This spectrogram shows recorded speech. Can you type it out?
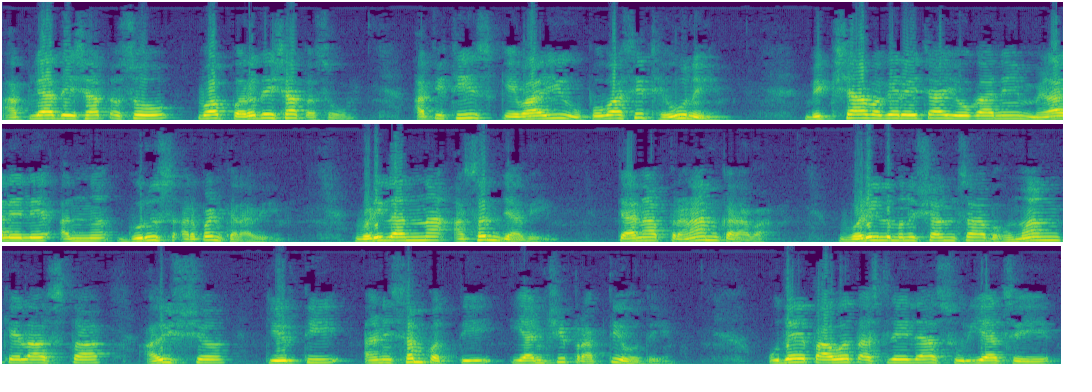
आपल्या देशात असो वा परदेशात असो अतिथीस केव्हाही उपवासी ठेवू नये. भिक्षा वगैरेच्या योगाने मिळालेले अन्न गुरुस अर्पण करावे. वडिलांना आसन द्यावे. त्यांना प्रणाम करावा. वडील मनुष्यांचा बहुमान केला असता आयुष्य कीर्ती आणि संपत्ती यांची प्राप्ती होते. उदय पावत असलेल्या सूर्याचे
